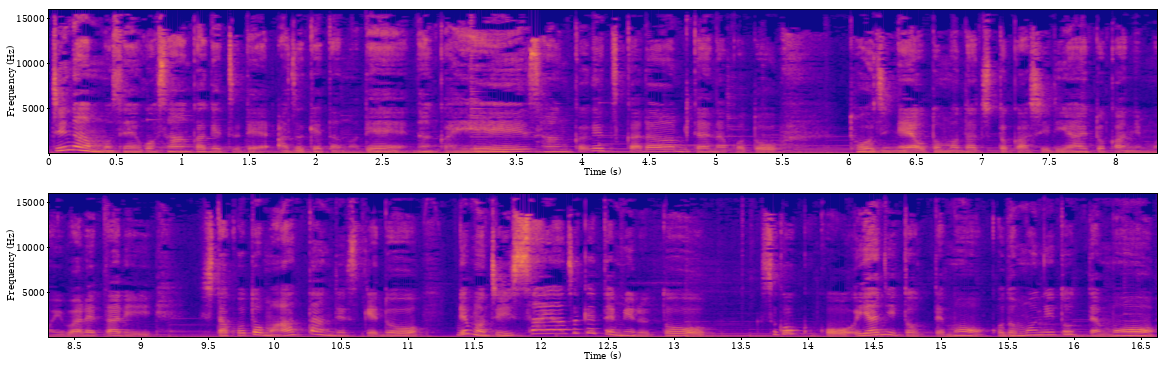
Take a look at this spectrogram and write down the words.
次男も生後3ヶ月で預けたのでなんかえー、3ヶ月からみたいなことを当時ねお友達とか知り合いとかにも言われたりしたこともあったんですけどでも実際預けてみるとすごくこう親にとっても子供にとっても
